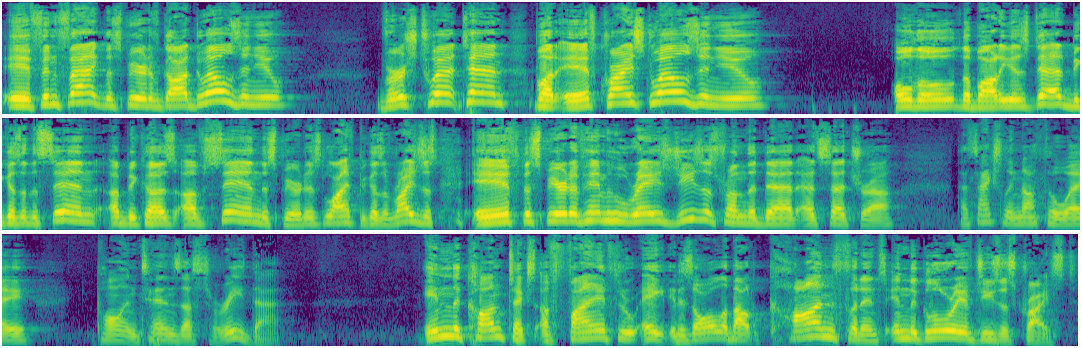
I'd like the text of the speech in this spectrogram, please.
if in fact the Spirit of God dwells in you. Verse 10, but if Christ dwells in you, Although the body is dead because of the sin, uh, because of sin, the spirit is life because of righteousness. If the spirit of him who raised Jesus from the dead, etc., that's actually not the way Paul intends us to read that. In the context of 5 through 8, it is all about confidence in the glory of Jesus Christ.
